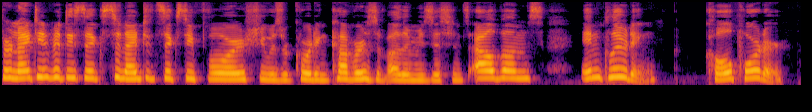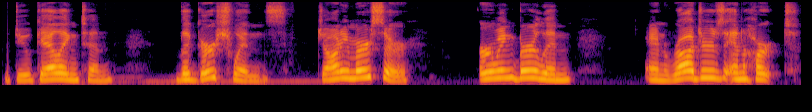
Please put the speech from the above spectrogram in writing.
From 1956 to 1964, she was recording covers of other musicians' albums, including Cole Porter, Duke Ellington, The Gershwins, Johnny Mercer, Irving Berlin, and Rodgers and Hart.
